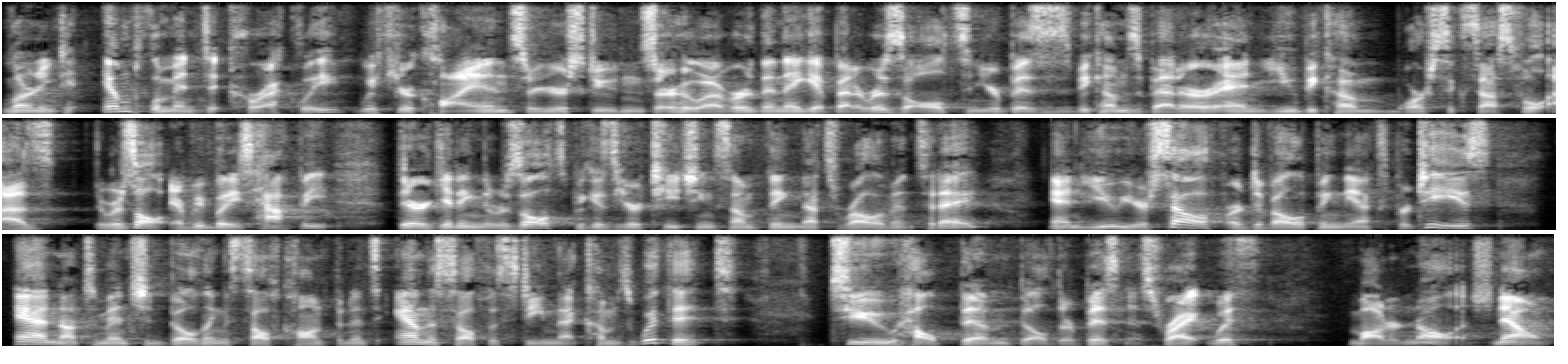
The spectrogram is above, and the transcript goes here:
learning to implement it correctly with your clients or your students or whoever, then they get better results and your business becomes better and you become more successful as the result. Everybody's happy. They're getting the results because you're teaching something that's relevant today and you yourself are developing the expertise and not to mention building the self confidence and the self esteem that comes with it to help them build their business, right? With modern knowledge. Now,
